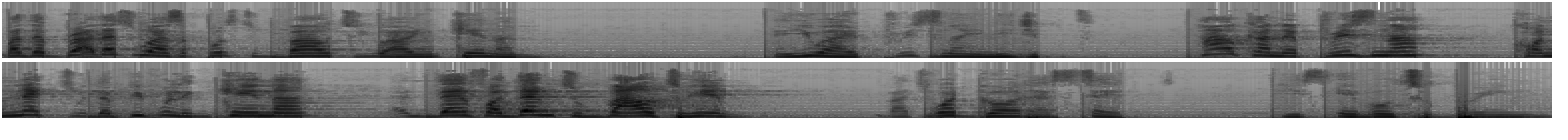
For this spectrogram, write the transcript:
But the brothers who are supposed to bow to you are in Canaan. And you are a prisoner in Egypt. How can a prisoner connect with the people in Canaan and then for them to bow to him? But what God has said, He's able to bring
